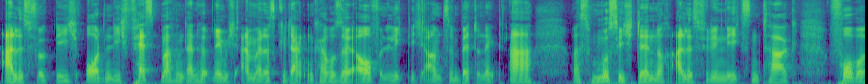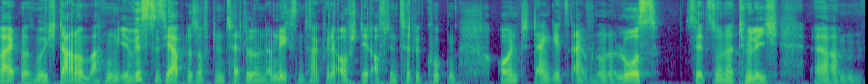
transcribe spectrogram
alles wirklich ordentlich festmachen. Dann hört nämlich einmal das Gedankenkarussell auf und ihr liegt nicht abends im Bett und denkt, ah, was muss ich denn noch alles für den nächsten Tag vorbereiten, was muss ich da noch machen? Ihr wisst es, ihr habt es auf dem Zettel und am nächsten Tag, wenn ihr aufsteht, auf den Zettel gucken und dann geht es einfach nur los. Ist jetzt so natürlich ähm,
